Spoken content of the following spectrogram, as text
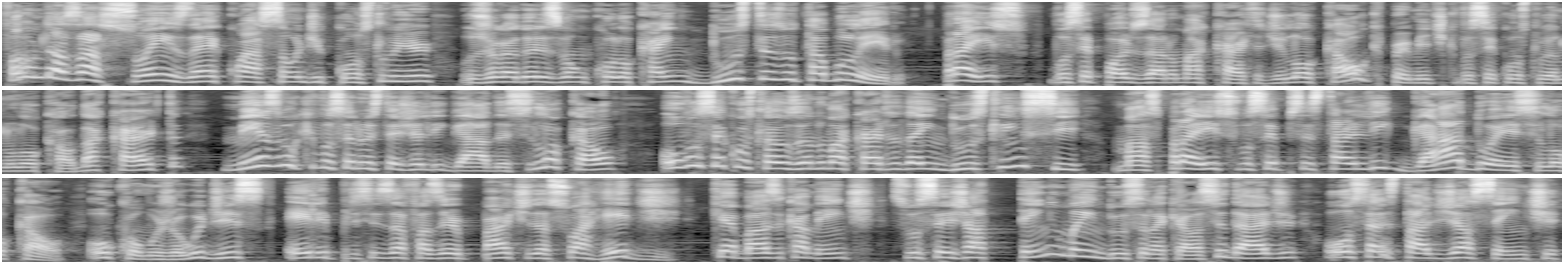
Falando das ações, né, com a ação de construir, os jogadores vão colocar indústrias no tabuleiro. Para isso, você pode usar uma carta de local, que permite que você construa no local da carta, mesmo que você não esteja ligado a esse local, ou você constrói usando uma carta da indústria em si, mas para isso você precisa estar ligado a esse local. Ou como o jogo diz, ele precisa fazer parte da sua rede, que é basicamente se você já tem uma indústria naquela cidade ou se ela está adjacente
